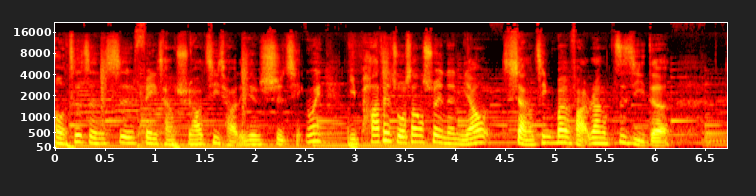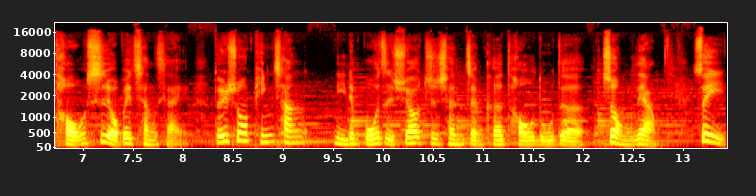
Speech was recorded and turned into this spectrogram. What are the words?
哦，这真的是非常需要技巧的一件事情，因为你趴在桌上睡呢，你要想尽办法让自己的头是有被撑起来。等于说，平常你的脖子需要支撑整颗头颅的重量，所以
